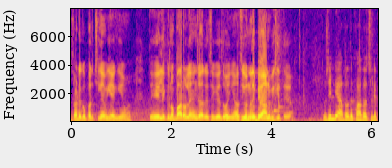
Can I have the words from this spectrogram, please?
ਸਾਡੇ ਕੋਲ ਪਰਚੀਆਂ ਵੀ ਹੈਗੀਆਂ ਵਾ। ਤੇ ਲੇਕਿਨ ਉਹ ਬਾਹਰੋਂ ਲੈਣ ਜਾ ਰਹੇ ਸੀਗੇ ਦਵਾਈਆਂ। ਅਸੀਂ ਉਹਨਾਂ ਦੇ ਬਿਆਨ ਵੀ ਕੀਤੇ ਆ। ਤੁਸੀਂ ਲਿਆ ਦਿਓ ਦਿਖਾ ਦਿਓ ਸਲਿੱਪ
